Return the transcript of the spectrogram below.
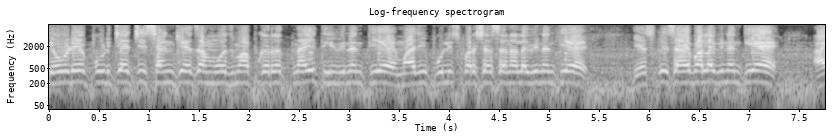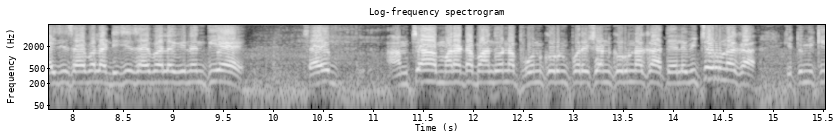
तेवढे पुढच्याची संख्येचा मोजमाप करत नाहीत ही विनंती आहे. माझी पोलीस प्रशासनाला विनंती आहे. एस पी साहेबाला विनंती आहे. आय जी साहेबाला डी जी साहेबाला विनंती आहे. साहेब आमच्या मराठा बांधवांना फोन करून परेशान करू नका. त्याला विचारू नका की तुम्ही कि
